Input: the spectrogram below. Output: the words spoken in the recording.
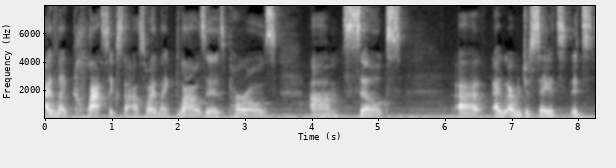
I like classic style. So I like blouses, pearls, um, silks. Uh, I, I would just say it's it's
